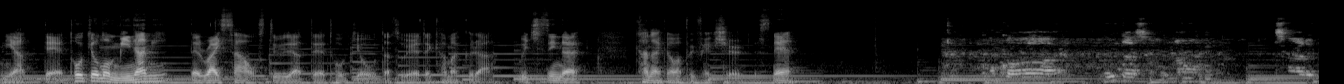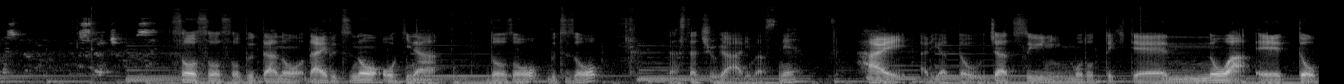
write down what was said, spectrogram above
にあって東京の南で right south というであって東京だと言われて鎌倉 which is in the 神奈川 prefecture ですね。ここは、ブッダさんのさありますかスタチューです。そうそうそう。ブッダの大仏の大きな銅像仏像スタチューがありますね。はいありがとう。じゃあ次に戻ってきてのはえーっと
